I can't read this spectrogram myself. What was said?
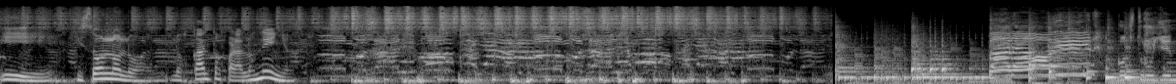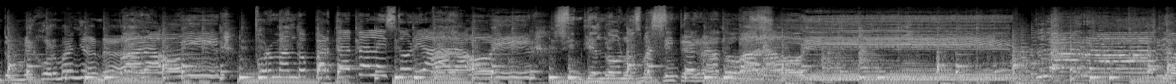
y, y son lo- lo- los cantos para los niños. Construyendo un mejor mañana. para oír, formando parte de la historia. Para oír, sintiéndonos más integrados. Para oír la radio.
